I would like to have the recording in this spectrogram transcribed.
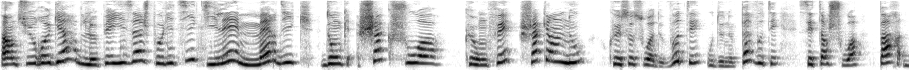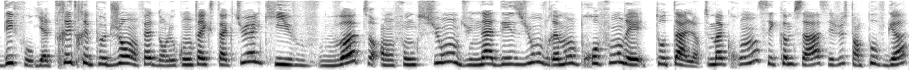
Enfin, tu regardes le paysage politique, il est merdique. Donc chaque choix que on fait, chacun de nous, que ce soit de voter ou de ne pas voter, c'est un choix par défaut. Il y a très très peu de gens en fait dans le contexte actuel qui votent en fonction d'une adhésion vraiment profonde et totale. Macron, c'est comme ça, c'est juste un pauvre gars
